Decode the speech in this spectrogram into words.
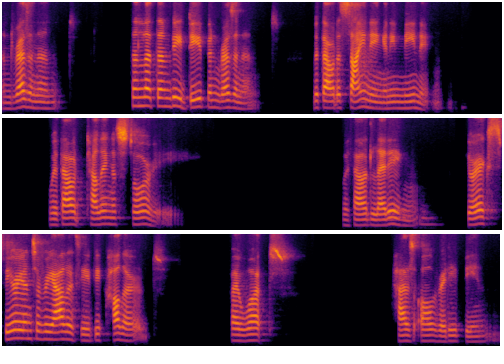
and resonant, then let them be deep and resonant without assigning any meaning, without telling a story, without letting your experience of reality be colored by what has already been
